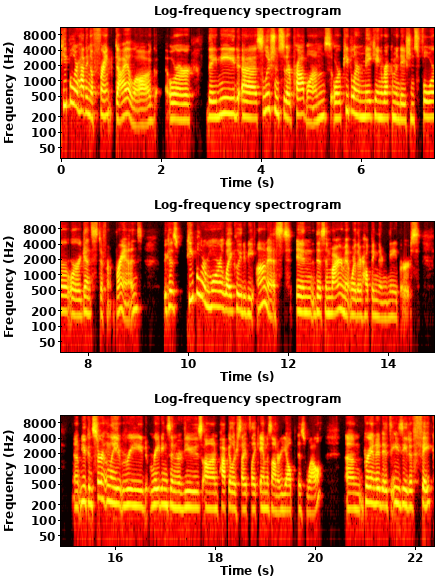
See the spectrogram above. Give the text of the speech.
people are having a frank dialogue or they need uh, solutions to their problems or people are making recommendations for or against different brands because people are more likely to be honest in this environment where they're helping their neighbors. Um, you can certainly read ratings and reviews on popular sites like Amazon or Yelp as well. Um, granted, it's easy to fake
